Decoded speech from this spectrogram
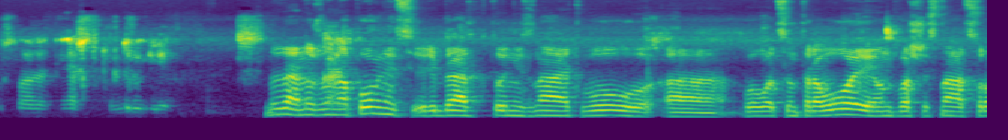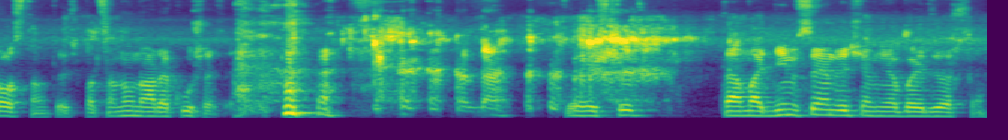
условия, конечно, другие. Ну да, нужно напомнить, ребят, кто не знает Вову, а, Вова центровой, и он 2,16 ростом, то есть пацану надо кушать. Да. Там одним сэндвичем не обойдешься.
